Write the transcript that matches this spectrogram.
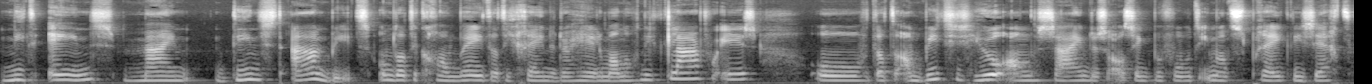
niet eens mijn dienst aanbied. Omdat ik gewoon weet dat diegene er helemaal nog niet klaar voor is. Of dat de ambities heel anders zijn. Dus als ik bijvoorbeeld iemand spreek die zegt:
